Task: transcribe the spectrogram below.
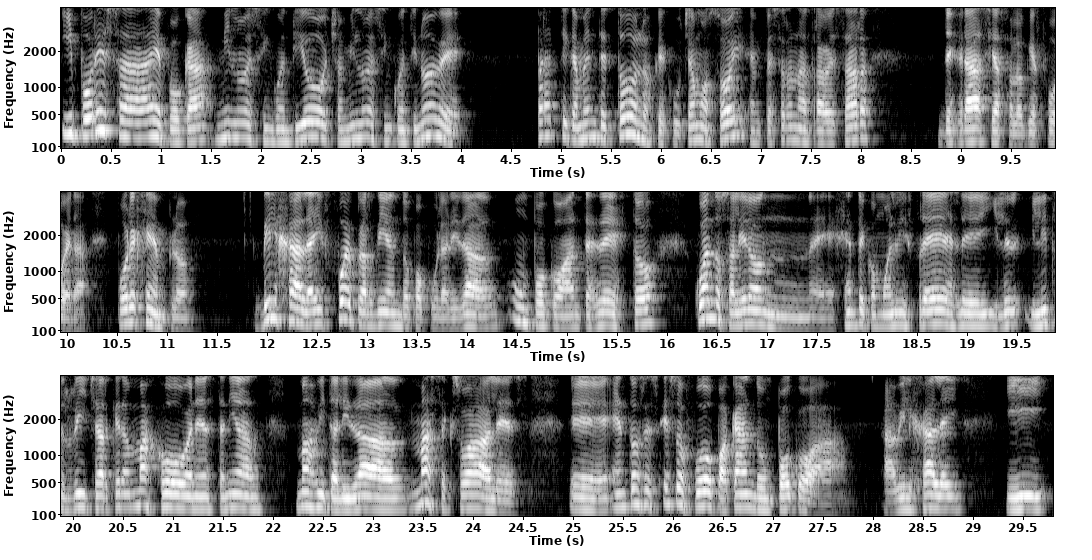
y por esa época, 1958, 1959, prácticamente todos los que escuchamos hoy empezaron a atravesar desgracias o lo que fuera. Por ejemplo, Bill Haley fue perdiendo popularidad un poco antes de esto, cuando salieron eh, gente como Elvis Presley y, Li- y Little Richard, que eran más jóvenes, tenían más vitalidad, más sexuales. Eh, entonces eso fue opacando un poco a, a Bill Haley y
